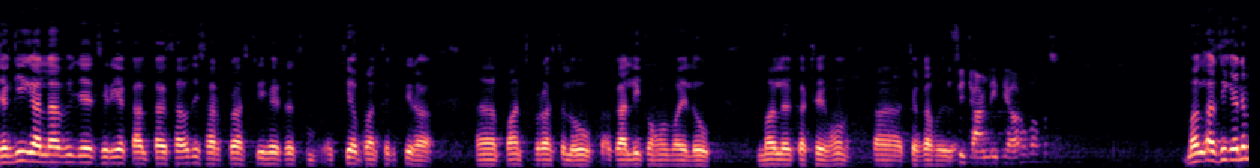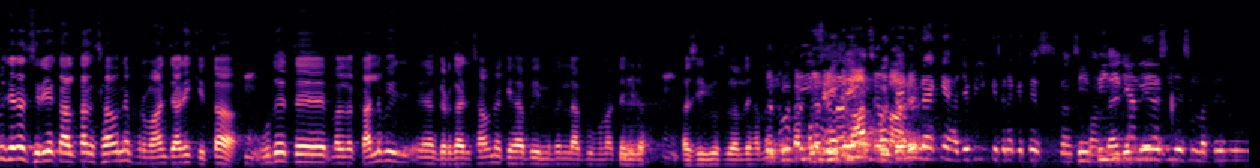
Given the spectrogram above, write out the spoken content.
ਚੰਗੀ ਗੱਲ ਆ ਵੀ ਜੇ ਸ੍ਰੀ ਅਕਾਲ ਤਖਤ ਸਾਹਿਬ ਦੀ ਸਰਪ੍ਰਸਤੀ ਹੇਠ ਉੱਚੀਆਂ ਪੰਥਕ ਧਿਰਾਂ ਪੰਥ ਪ੍ਰਸਤ ਲੋਕ ਅਕਾਲੀ ਕਹਾਉਣ ਵਾਲੇ ਲੋਕ ਮਤਲਬ ਇਕੱਠੇ ਹੋਣ ਤਾਂ ਚੰਗਾ ਹੋਏਗਾ। ਤੁਸੀਂ ਜਾਣ ਲਈ ਤਿਆਰ ਹੋ ਵਾਪਸ? ਮਤਲਬ ਅਸੀਂ ਕਹਿੰਦੇ ਵੀ ਜਿਹੜਾ ਸ੍ਰੀ ਅਕਾਲ ਤਖਤ ਸਾਹਿਬ ਨੇ ਫਰਮਾਨ ਜਾਰੀ ਕੀਤਾ ਉਹਦੇ ਤੇ ਮਤਲਬ ਕੱਲ ਵੀ ਅਹ, ਗੜਗੜ ਸਾਹਿਬ ਨੇ ਕਿਹਾ ਵੀ ਇਨ ਬਿਨ ਲਾਗੂ ਹੋਣਾ ਚਾਹੀਦਾ। ਅਸੀਂ ਵੀ ਉਸ ਗੱਲ ਦੇ ਹਮੇ ਨੂੰ ਲੈ ਕੇ ਹਜੇ ਵੀ ਕਿਤੇ ਨਾ ਕਿਤੇ ਸਸਪੈਂਸ ਬਣਦਾ ਹੈ ਜੀ ਕਿ ਅਸੀਂ ਇਸ ਮਤੇ ਨੂੰ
